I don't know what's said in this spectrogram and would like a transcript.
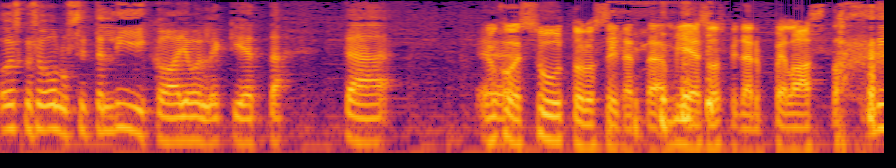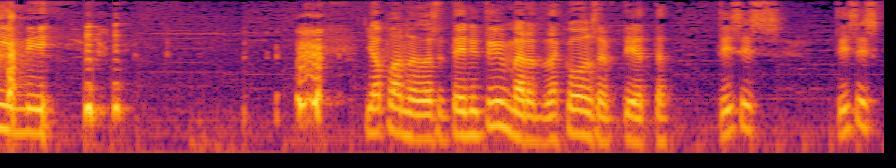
olisiko se ollut sitten liikaa joillekin, että tämä... Joku olisi suuttunut siitä, että mies olisi pitänyt pelastaa. niin, niin. Japanilaiset ei nyt ymmärrä tätä konseptia, että this is, this is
